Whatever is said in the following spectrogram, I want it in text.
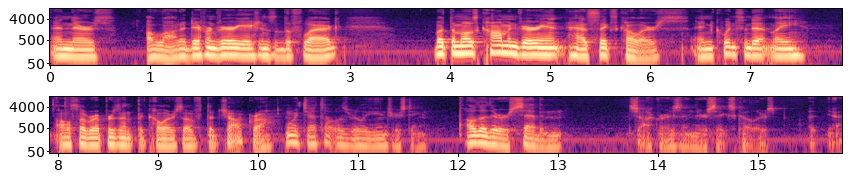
and there's a lot of different variations of the flag. But the most common variant has six colors, and coincidentally, also represent the colors of the chakra. which I thought was really interesting. Although there are seven chakras and there are six colors, but yeah,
